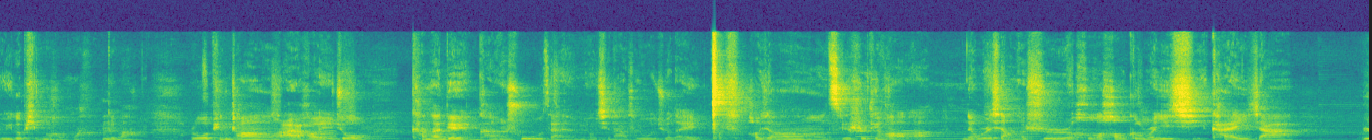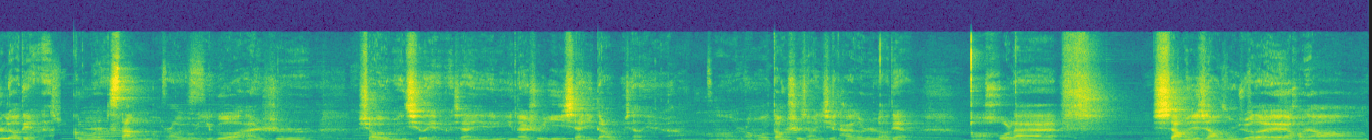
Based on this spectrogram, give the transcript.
有一个平衡嘛，对吧？如果平常爱好也就看看电影、看看书，再没有其他，所以我觉得，哎，好像自习室挺好的。那会儿想的是和好哥们儿一起开一家日料店，哥们儿三个，然后有一个还是小有名气的演员，现在应应该是一线、一点五线的演员啊。然后当时想一起开个日料店，然后后来想一想，总觉得哎，好像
